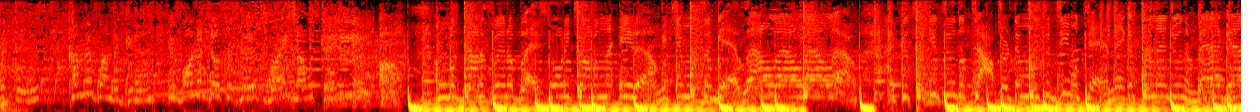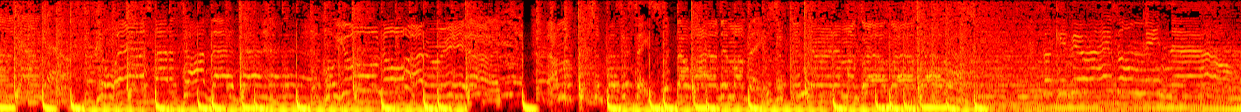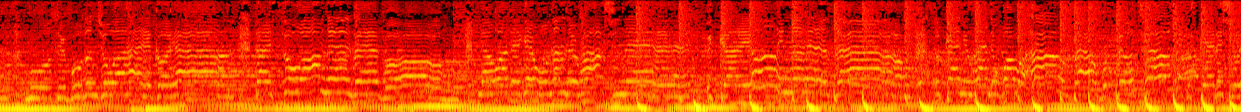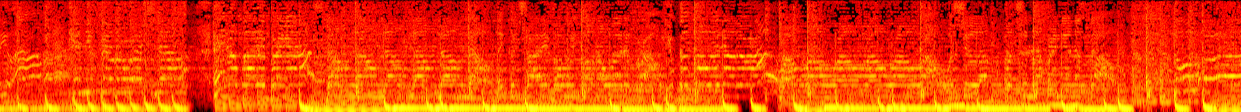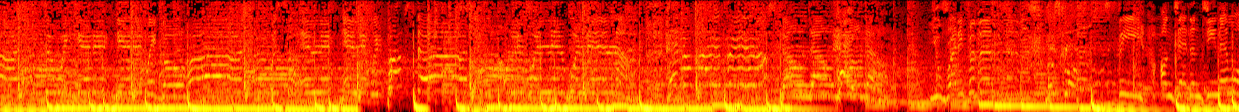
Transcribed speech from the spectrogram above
with this. Come and run again. You wanna dose of this right now? It's KDA. Uh. 언제든지 내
